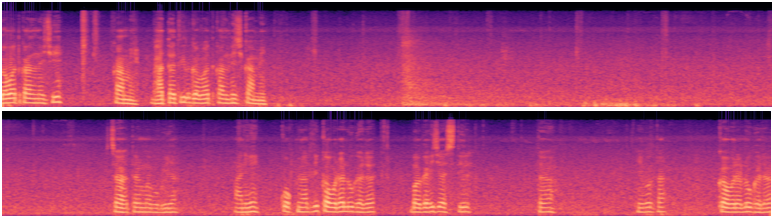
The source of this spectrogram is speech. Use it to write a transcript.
गवत काढण्याची कामे भातातील गवत काढण्याची कामे. चला तर मग बघूया. आणि कोकणातली कवडालू घरं बघायची असतील तर हे बघा कवडालू घरं.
